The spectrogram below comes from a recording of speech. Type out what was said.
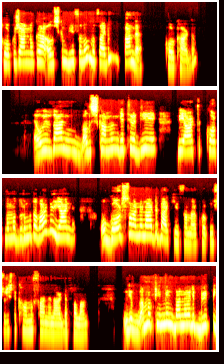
korku janrına o kadar alışkın bir insan olmasaydım ben de korkardım. E, o yüzden alışkanlığın getirdiği bir artık korkmama durumu da var ve yani o gore sahnelerde belki insanlar korkmuştur işte kanlı sahnelerde falan. Ama filmin ben öyle büyük bir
